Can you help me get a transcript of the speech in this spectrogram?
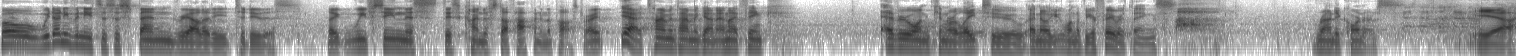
Well, we don't even need to suspend reality to do this. Like we've seen this this kind of stuff happen in the past, right? Yeah, time and time again. And I think everyone can relate to, I know you, one of your favorite things, rounded corners. Yeah.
